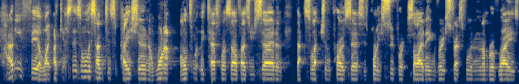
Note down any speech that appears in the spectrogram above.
how do you feel? Like, I guess there's all this anticipation. I want to ultimately test myself, as you said, and that selection process is probably super exciting, very stressful in a number of ways.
